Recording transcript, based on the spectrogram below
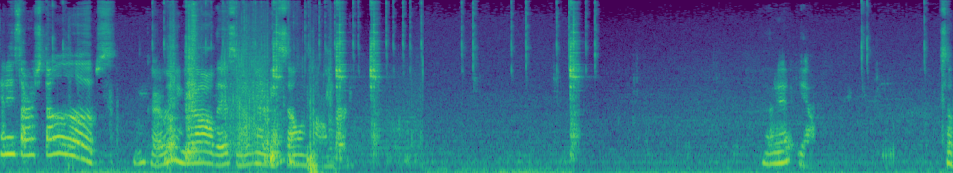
And it's our stuffs. Okay, we can get all this and we're going to be so encumbered. That it? Yeah. So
